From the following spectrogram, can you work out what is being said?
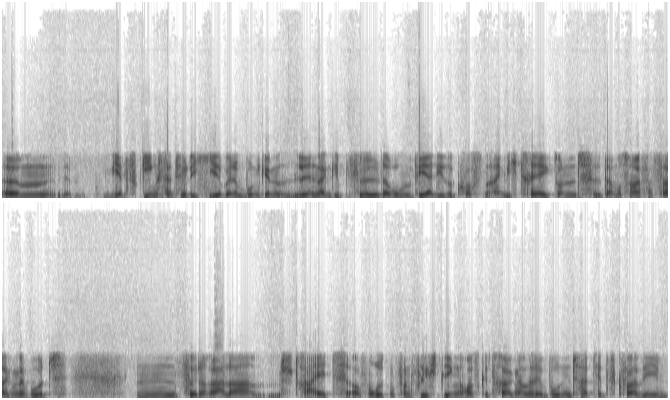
Ähm, jetzt ging es natürlich hier bei dem Bund-Länder-Gipfel darum, wer diese Kosten eigentlich trägt. Und da muss man einfach sagen, da wurde ein föderaler Streit auf dem Rücken von Flüchtlingen ausgetragen. Also der Bund hat jetzt quasi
